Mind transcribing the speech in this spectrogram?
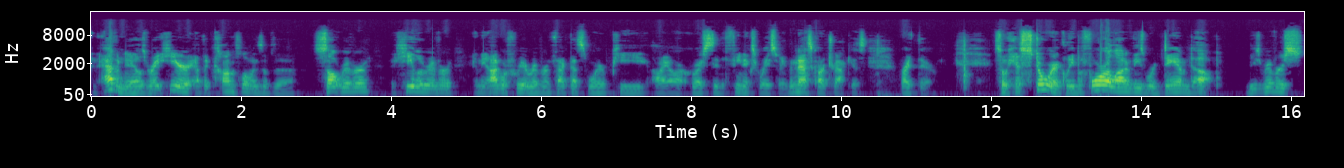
And Avondale is right here at the confluence of the Salt River, the Gila River, in the Agua Fria River. In fact, that's where PIR, or I should say the Phoenix Raceway, the NASCAR track is right there. So historically, before a lot of these were dammed up, these rivers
